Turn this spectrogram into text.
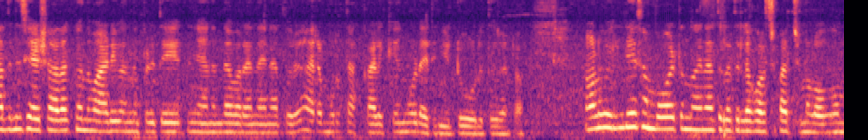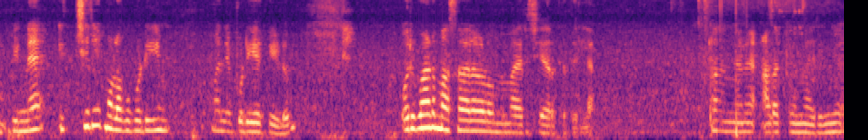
അതിന് ശേഷം അതൊക്കെ ഒന്ന് വാടി വന്നപ്പോഴത്തേക്ക് ഞാൻ എന്താ പറയുന്നത് അതിനകത്തൊരു അരമുറി തക്കാളിക്കും കൂടെ അരിഞ്ഞിട്ട് കൊടുത്തു കേട്ടോ. നമ്മൾ വലിയ സംഭവമായിട്ടൊന്നും അതിനകത്ത് കുറച്ച് പച്ചമുളകും പിന്നെ ഇച്ചിരി മുളക് പൊടിയും മഞ്ഞൾപ്പൊടിയൊക്കെ ഇടും. ഒരുപാട് മസാലകളൊന്നും അരിച്ച് ചേർക്കത്തില്ല. അങ്ങനെ അതൊക്കെ ഒന്ന് അരിഞ്ഞ്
